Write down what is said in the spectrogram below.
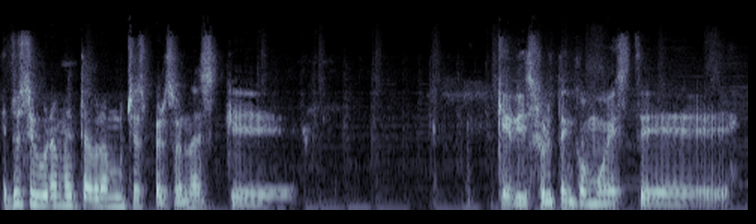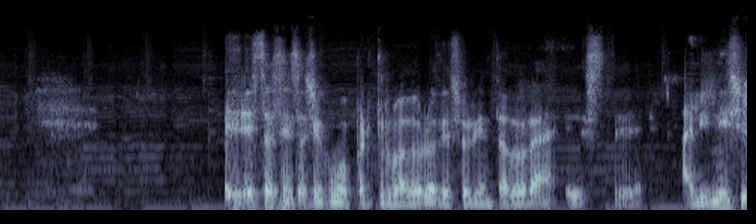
Entonces seguramente habrá muchas personas que, que disfruten como este e- esta sensación como perturbadora o desorientadora este, al inicio.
